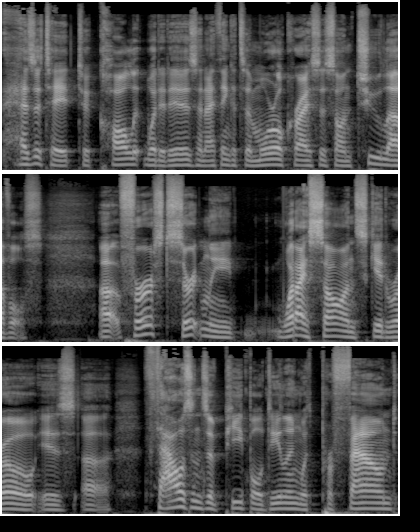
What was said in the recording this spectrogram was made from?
hesitate to call it what it is, and I think it's a moral crisis on two levels. Uh, first, certainly, what I saw on Skid Row is uh, thousands of people dealing with profound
